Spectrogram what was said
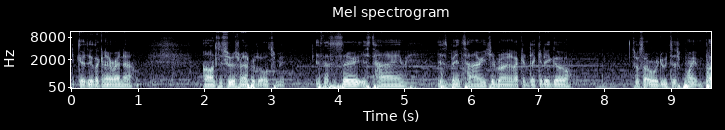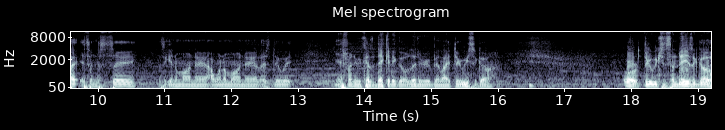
because they're looking at right now, on to Super Smash Bros. Ultimate. It's necessary, it's time, it's been time, you should run it like a decade ago. So it's overdue at this point, but it's unnecessary. Let's get them on there. I want them on there. Let's do it. And it's funny because a decade ago, literally been like three weeks ago, or three weeks and some days ago,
